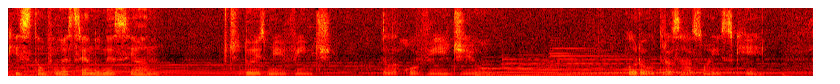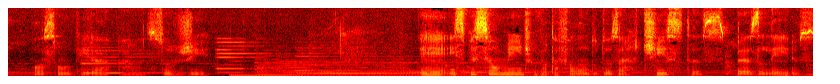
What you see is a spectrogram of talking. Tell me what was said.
que estão falecendo nesse ano de 2020 pela Covid ou por outras razões que possam vir a, a surgir. É, especialmente eu vou estar falando dos artistas brasileiros,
